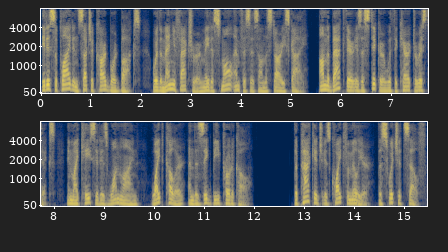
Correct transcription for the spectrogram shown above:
It is supplied in such a cardboard box, where the manufacturer made a small emphasis on the starry sky. On the back there is a sticker with the characteristics, in my case it is one line, white color and the ZigBee protocol. The package is quite familiar, the switch itself.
